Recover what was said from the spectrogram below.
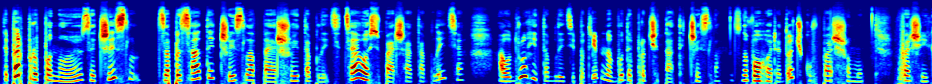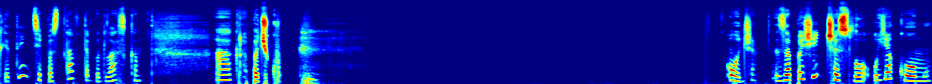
Тепер пропоную за числа, записати числа першої таблиці. Це ось перша таблиця, а у другій таблиці потрібно буде прочитати числа. З нового рядочку в першому, в першій клітинці поставте, будь ласка, крапочку. Отже, запишіть число, у якому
